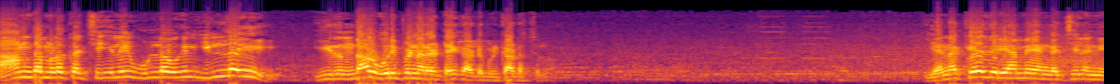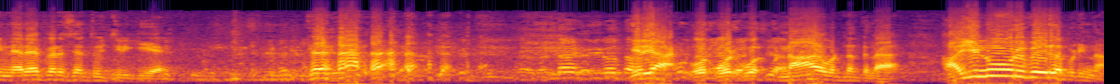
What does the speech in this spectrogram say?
நாம் தமிழர் கட்சியிலே உள்ளவர்கள் இல்ல இருந்தால் உறுப்பினர் அட்டை கண்டுபிடி காட்ட சொல்லும் எனக்கே தெரியாம என் கட்சியில நீ நிறைய பேரை சேர்த்து வச்சிருக்கிய. சரியா நாகப்பட்டினத்துல ஐநூறு பேர் அப்படின்னா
